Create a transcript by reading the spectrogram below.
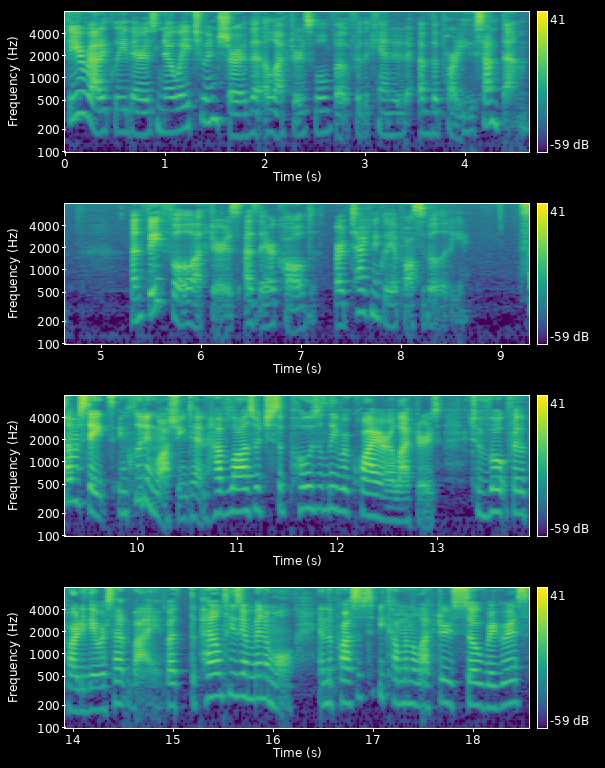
theoretically there is no way to ensure that electors will vote for the candidate of the party who sent them. Unfaithful electors, as they are called, are technically a possibility. Some states, including Washington, have laws which supposedly require electors to vote for the party they were sent by, but the penalties are minimal, and the process to become an elector is so rigorous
